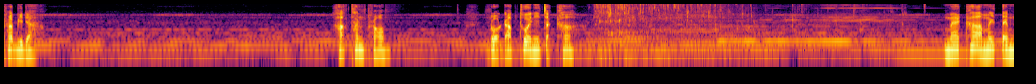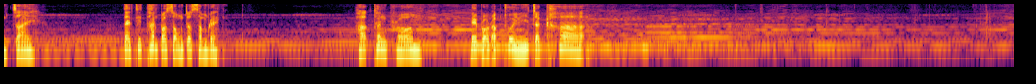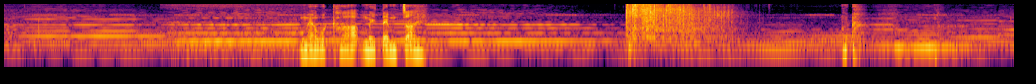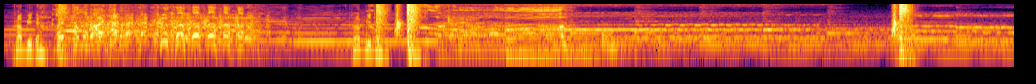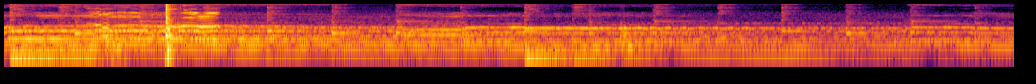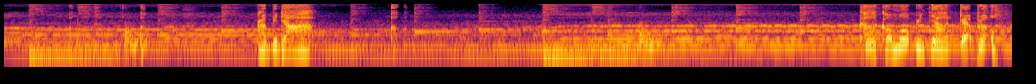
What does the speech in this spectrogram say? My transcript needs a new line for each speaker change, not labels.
พระบิดา หากท่านพร้อม โปรดรับถ้วยนี้จากข้า แม้ข้าไม่เต็มใจ แต่ที่ท่านประสงค์จะสำเร็จ หากท่านพร้อม ได้โปรดรับถ้วยนี้จากข้า แม้ว่าข้าไม่เต็มใจ พระบิดา
ใครทำร้ายท่าน
พระบิดา พระบิดา ข้าขอมอบวิญญาณแก่พระองค์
